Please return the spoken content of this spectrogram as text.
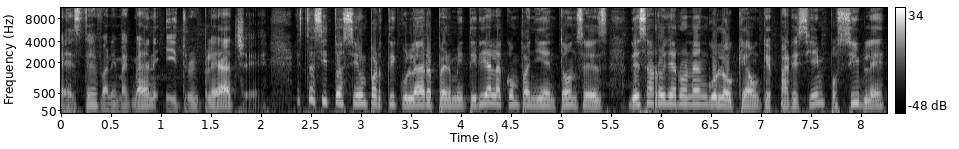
Stephanie McMahon y Triple H. Esta situación particular permitiría a la compañía entonces desarrollar un ángulo que aunque parecía imposible,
